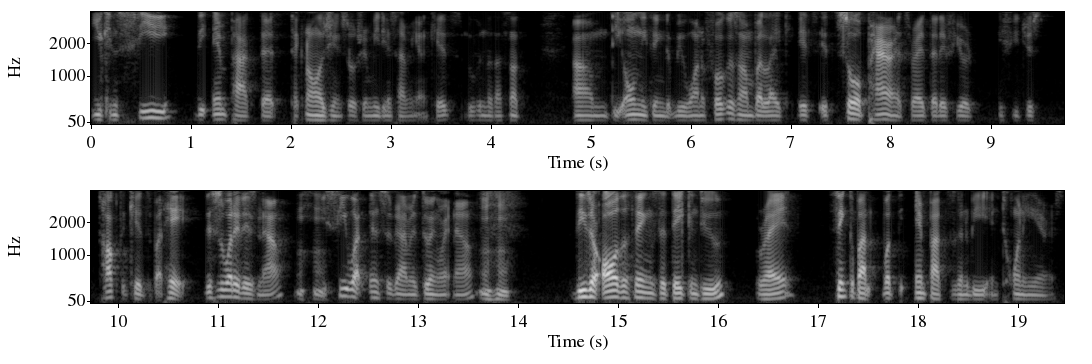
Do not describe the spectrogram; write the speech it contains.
you can see the impact that technology and social media is having on kids, even though that's not um, the only thing that we want to focus on. But like it's it's so apparent, right? That if you're if you just talk to kids about, hey, this is what it is now. Mhm. You see what Instagram is doing right now Mhm. these are all the things that they can do, right? Think about what the impact is going to be in 20 years.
